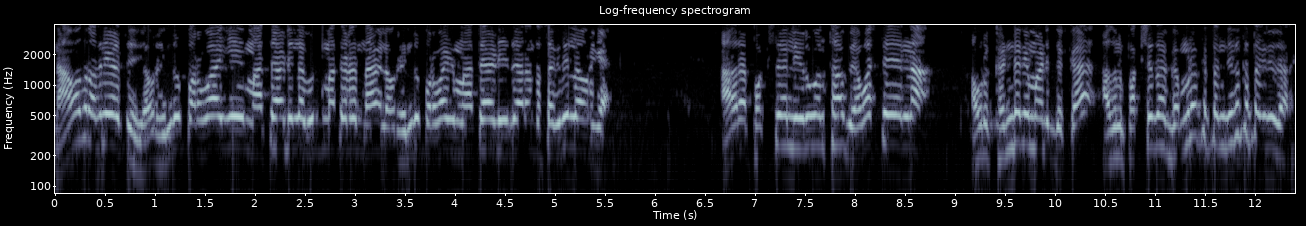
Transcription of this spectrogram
ನಾವಂದ್ರೆ ಅದನ್ನ ಹೇಳ್ತೀವಿ. ಅವ್ರು ಹಿಂದೂ ಪರವಾಗಿ ಮಾತಾಡಿಲ್ಲ, ವಿರುದ್ಧ ಮಾತಾಡೋದು ನಾವಿಲ್ಲ. ಅವ್ರು ಹಿಂದೂ ಪರವಾಗಿ ಮಾತಾಡಿದಾರೆ ಅಂತ ತೆಗೆದಿಲ್ಲ ಅವ್ರಿಗೆ. ಆದ್ರೆ ಪಕ್ಷದಲ್ಲಿ ಇರುವಂತಹ ವ್ಯವಸ್ಥೆಯನ್ನ ಅವರು ಖಂಡನೆ ಮಾಡಿದ್ದಕ್ಕ ಅದನ್ನ ಪಕ್ಷದ ಗಮನಕ್ಕೆ ತಂದಿದ್ದಕ್ಕೆ ತೆಗೆದಿದ್ದಾರೆ.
